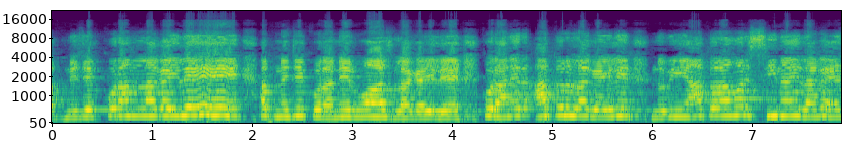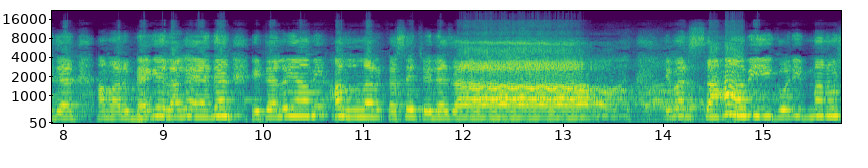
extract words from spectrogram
আপনি যে কোরআন লাগাইলে, আপনি যে কোরআনের ওয়াজ লাগাইলে, কোরআনের আতর লাগাইলেন নবী আতর আমার সিনায় লাগাই দেন, আমার ব্যাগে লাগাই দেন, এটা লই আমি আল্লাহর কাছে চলে যা এবার সাহাবি গরিব মানুষ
